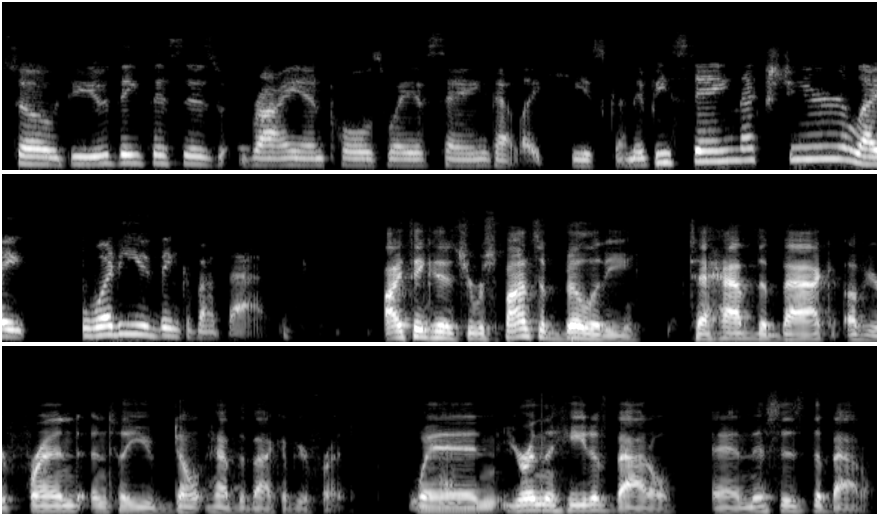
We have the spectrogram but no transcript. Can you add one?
So do you think this is Ryan Poles' way of saying that like he's gonna be staying next year? Like, what do you think about that? I think it's your responsibility to have the back of your friend until you don't have the back of your friend. When you're in the heat of battle, and this is the battle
